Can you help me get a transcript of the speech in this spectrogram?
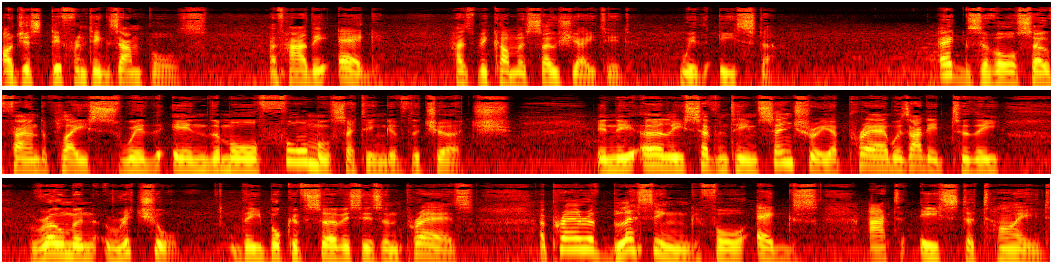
are just different examples of how the egg has become associated with Easter. Eggs have also found a place within the more formal setting of the church. In the early 17th century, a prayer was added to the Roman ritual, the Book of Services and Prayers, a prayer of blessing for eggs at Easter tide.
